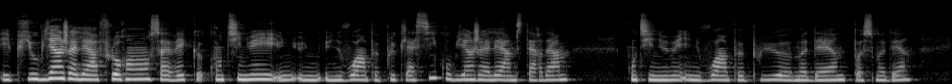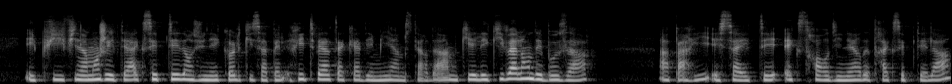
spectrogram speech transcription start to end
Et puis ou bien j'allais à Florence avec continuer une, une, voie un peu plus classique ou bien j'allais à Amsterdam continuer une voie un peu plus euh, moderne, postmoderne. Et puis finalement, j'ai été acceptée dans une école qui s'appelle Rietveld Academy Amsterdam, qui est l'équivalent des beaux-arts à Paris. Et ça a été extraordinaire d'être acceptée là.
